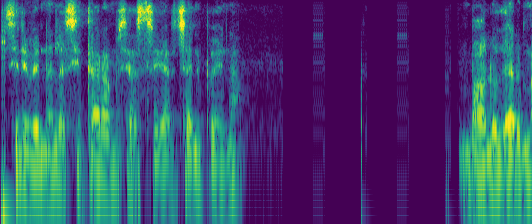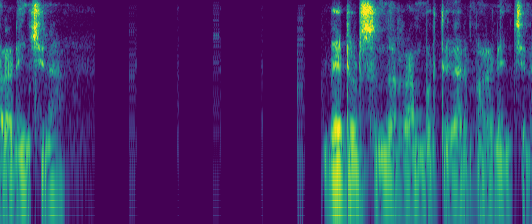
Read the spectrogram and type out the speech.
సిరివెన్నెల సీతారామ శాస్త్రి గారు చనిపోయిన బాలు గారు మరణించిన వేటూరు సుందర రామ్మూర్తి గారు మరణించిన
